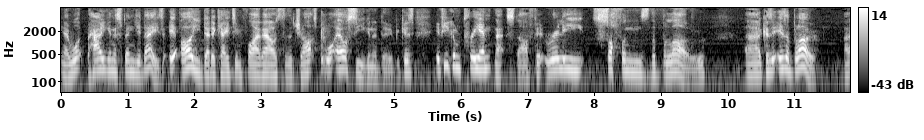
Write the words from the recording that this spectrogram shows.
You know, what? How are you going to spend your days? It, are you dedicating five hours to the charts? But what else are you going to do? Because if you can preempt that stuff, it really softens the blow. Because uh, it is a blow. Uh,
